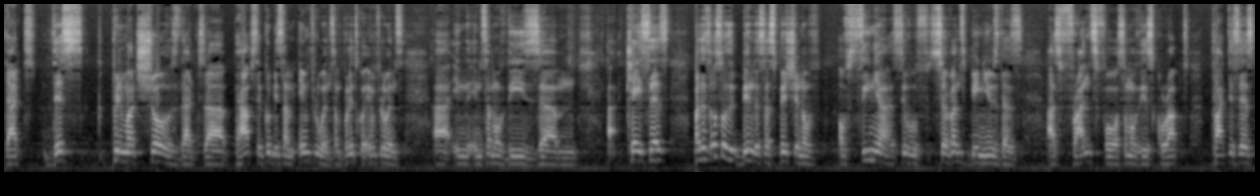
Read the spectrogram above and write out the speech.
that this pretty much shows that uh, perhaps there could be some influence, some political influence uh, in in some of these um, uh, cases. But there's also been the suspicion of of senior civil servants being used as as fronts for some of these corrupt practices.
